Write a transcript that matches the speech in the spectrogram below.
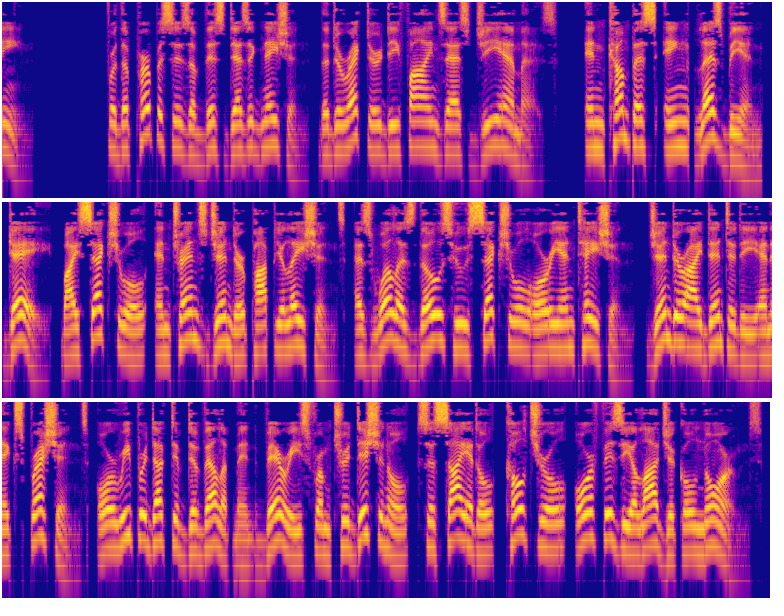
For the purposes of this designation, the director defines SGM as encompassing lesbian, gay, bisexual, and transgender populations, as well as those whose sexual orientation, gender identity and expressions, or reproductive development varies from traditional, societal, cultural, or physiological norms.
